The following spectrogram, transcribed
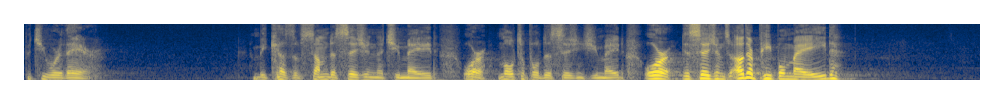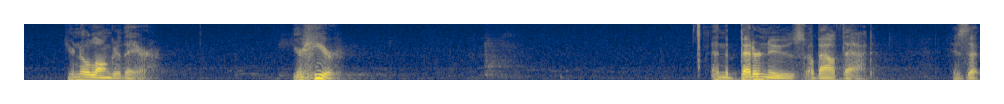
But you were there because of some decision that you made, or multiple decisions you made, or decisions other people made, you're no longer there. You're here. And the better news about that is that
